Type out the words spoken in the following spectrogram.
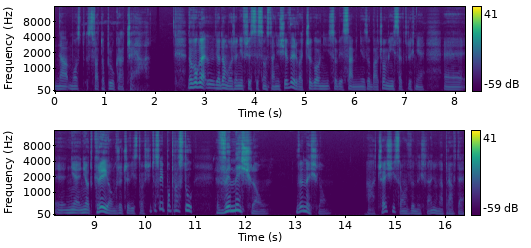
na most Swatopluka Czecha. No w ogóle y, wiadomo, że nie wszyscy są w stanie się wyrwać, czego oni sobie sami nie zobaczą, miejsca, których nie, e, nie, nie odkryją w rzeczywistości, to sobie po prostu wymyślą. Wymyślą. A Czesi są w wymyślaniu naprawdę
